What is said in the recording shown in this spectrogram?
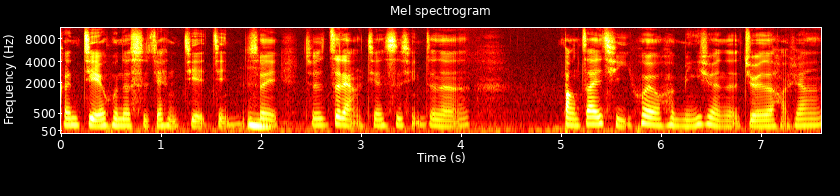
跟结婚的时间很接近，嗯、所以就是这两件事情真的绑在一起，会有很明显的觉得好像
